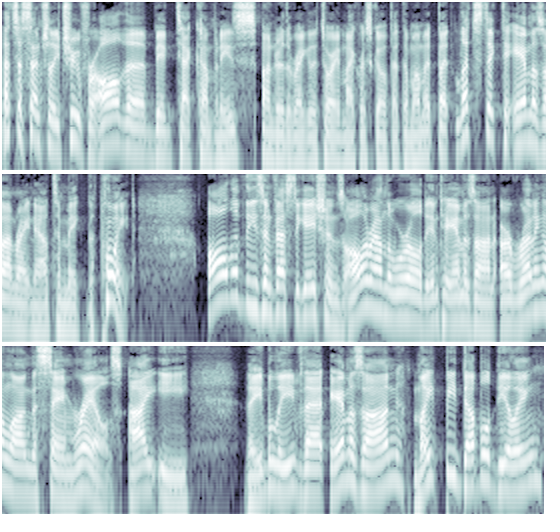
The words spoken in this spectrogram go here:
That's essentially true for all the big tech companies under the regulatory microscope at the moment, but let's stick to Amazon right now to make the point. All of these investigations all around the world into Amazon are running along the same rails, i.e., they believe that Amazon might be double dealing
